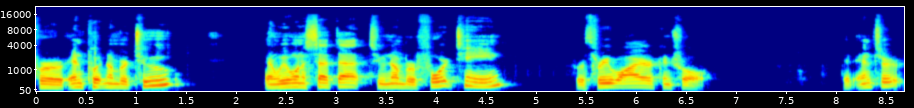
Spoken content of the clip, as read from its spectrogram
for input number 2. And we want to set that to number 14 for three-wire control. Hit enter.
